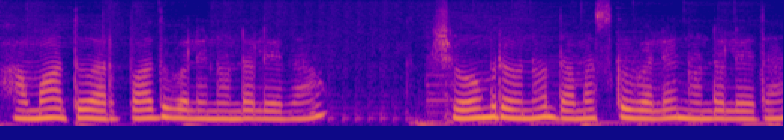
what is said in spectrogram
హమాతు అర్పాదు వలె నుండలేదా? షోమ్రోను దమస్కు వలె నుండలేదా?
